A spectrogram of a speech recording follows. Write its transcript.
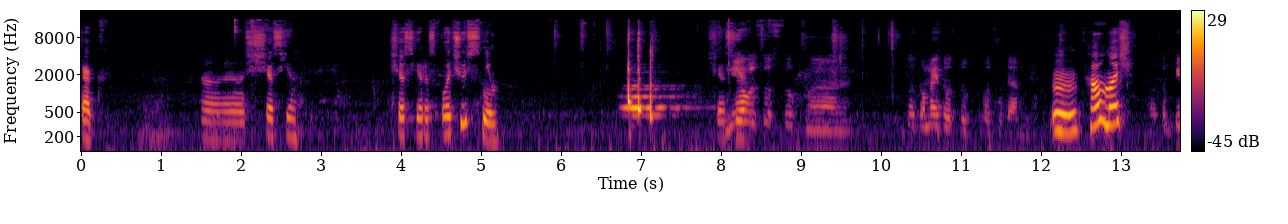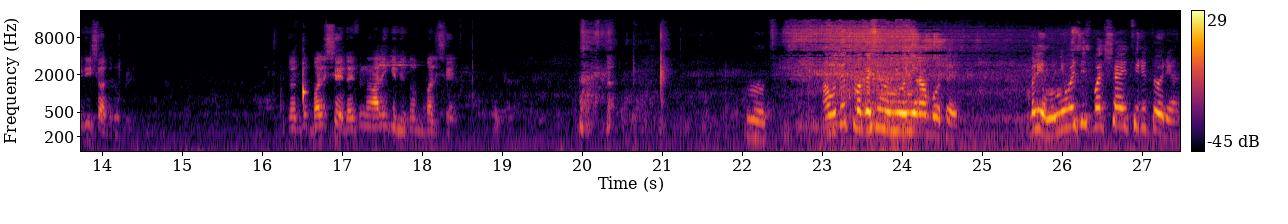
Так, сейчас я, сейчас я расплачусь с ним. Сейчас Мне я. also soup, uh, to tomato soup also дам М, How much? То 50 рублей. Это большие, да, это маленькие, не то большие. Вот. А вот этот магазин у него не работает. Блин, у него здесь большая территория.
